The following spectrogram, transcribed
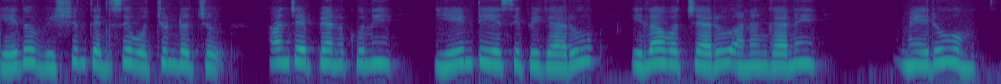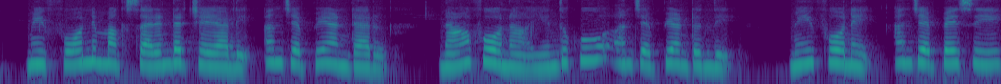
ఏదో విషయం తెలిసే వచ్చుండొచ్చు అని చెప్పి అనుకుని ఏంటి ఏసీపీ గారు? ఇలా వచ్చారు అనగానే మీరు మీ ఫోన్ని మాకు సరెండర్ చేయాలి అని చెప్పి అంటారు. నా ఫోనా? ఎందుకు? అని చెప్పి అంటుంది. మీ ఫోనే అని చెప్పేసి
